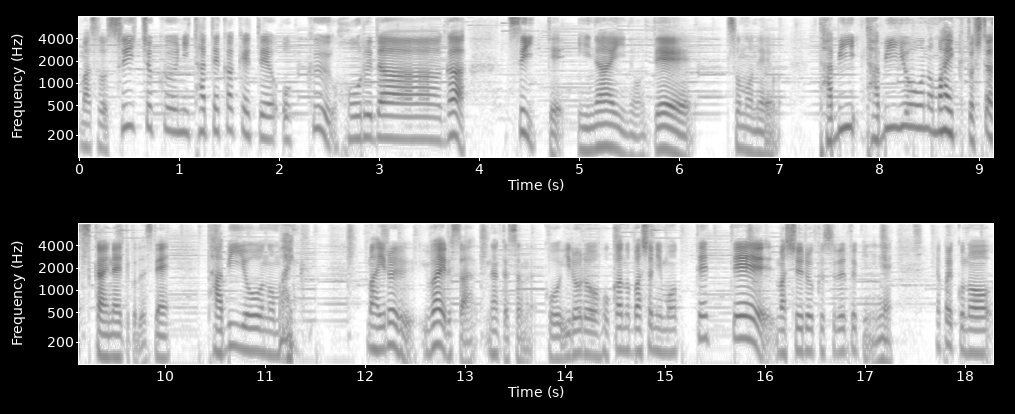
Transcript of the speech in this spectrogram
ま、そ垂直に立てかけておくホルダーがついていないので、そのね、旅、旅用のマイクとしては使えないってことですね。旅用のマイク。まあいろいろ、いわゆるさ、なんかさ、こういろいろ他の場所に持ってって、まあ、収録するときにね、やっぱりこの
